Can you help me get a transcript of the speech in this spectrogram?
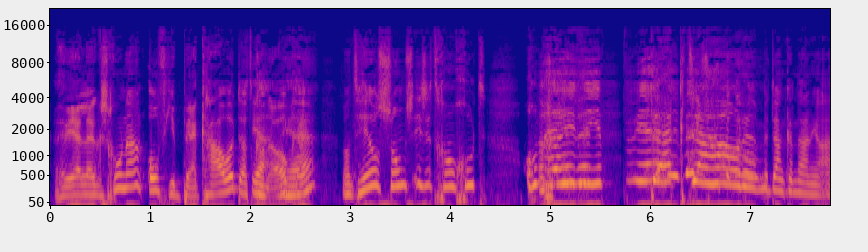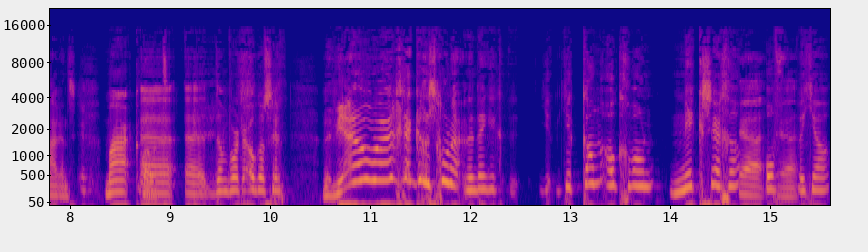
heb jij leuke schoenen aan? Of je bek houden, dat kan ook. Hè? Want heel soms is het gewoon goed om even even je bek te houden. Met dank aan Daniel Arends. Maar eh, eh, dan wordt er ook wel gezegd, heb jij nou gekkere schoenen? En dan denk ik, je, je kan ook gewoon niks zeggen. Of, weet je wel.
